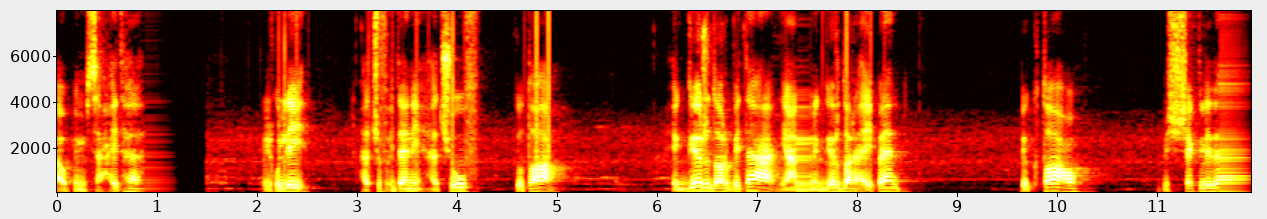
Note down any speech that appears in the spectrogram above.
أو بمساحتها الكلية. هتشوف إيه تاني؟ هتشوف قطاع. الجردر بتاعك يعني الجردر هيبان بقطاعه بالشكل ده.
